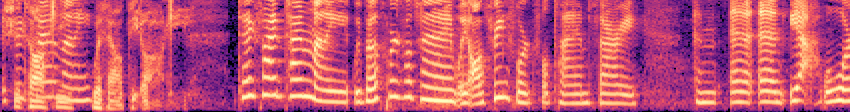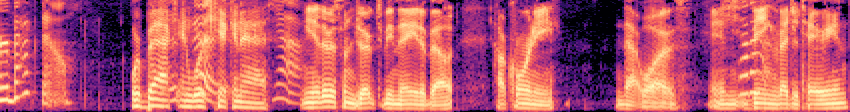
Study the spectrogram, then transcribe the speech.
it takes time and money. without the Augie. It takes my time and money. We both work full time. We all three work full time. Sorry, and and and yeah, well, we're back now. We're back It's and we're kicking ass. Yeah. You know, there was some joke to be made about how corny that was and Shut being up. vegetarian,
